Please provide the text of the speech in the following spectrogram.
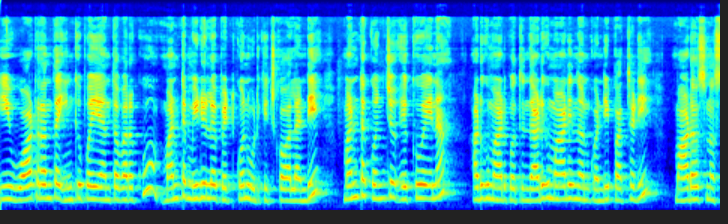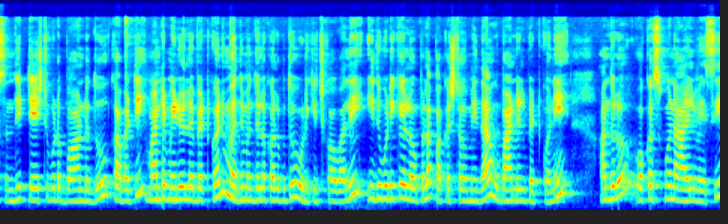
ఈ వాటర్ అంతా ఇంకిపోయేంత వరకు మంట మీడియంలో పెట్టుకొని ఉడికించుకోవాలండి. మంట కొంచెం ఎక్కువైనా అడుగు మాడిపోతుంది. అడుగు మాడింది అనుకోండి పచ్చడి మాడవలసిన వస్తుంది. టేస్ట్ కూడా బాగుండదు. కాబట్టి మంట మీడియంలో పెట్టుకొని మధ్య మధ్యలో కలుపుతూ ఉడికించుకోవాలి. ఇది ఉడికే లోపల పక్క స్టవ్ మీద ఒక బాండిల్ పెట్టుకొని అందులో ఒక స్పూన్ ఆయిల్ వేసి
